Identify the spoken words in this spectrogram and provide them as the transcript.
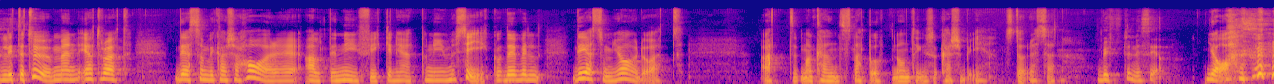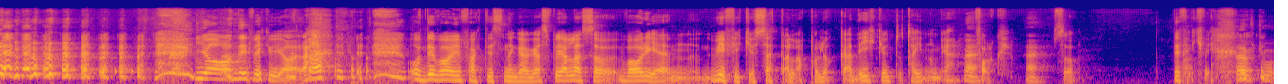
lite tur, men jag tror att det som vi kanske har är alltid nyfikenhet på ny musik. Och det är väl det som gör då att, att man kan snappa upp någonting som kanske blir större sen. Bytte ni scen? Ja. ja, det fick vi göra. och det var ju faktiskt när Gaga spelade så var det en... Vi fick ju sätta lapp på lucka. Det gick ju inte att ta in något mer Nej. folk. Nej. Så det fick vi.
